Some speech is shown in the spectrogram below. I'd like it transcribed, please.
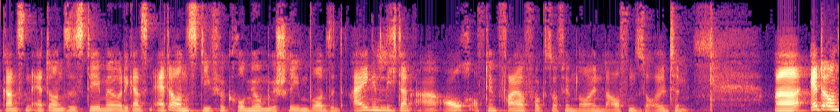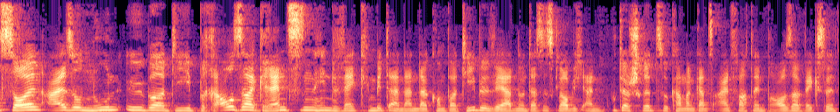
ganzen Add-on-Systeme oder die ganzen Add-ons, die für Chromium geschrieben worden sind, eigentlich dann auch auf dem Firefox, auf dem neuen laufen sollten. Äh, Add-ons sollen also nun über die Browsergrenzen hinweg miteinander kompatibel werden und das ist, glaube ich, ein guter Schritt. So kann man ganz einfach den Browser wechseln,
